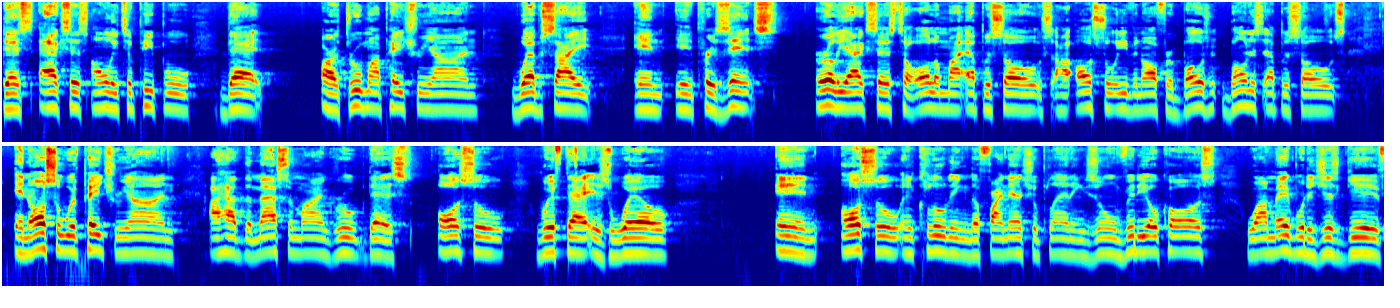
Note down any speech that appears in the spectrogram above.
that's access only to people that are through my Patreon website and it presents early access to all of my episodes. I also even offer bonus episodes. And also with Patreon, I have the mastermind group that's also with that as well. And also including the financial planning Zoom video calls where I'm able to just give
